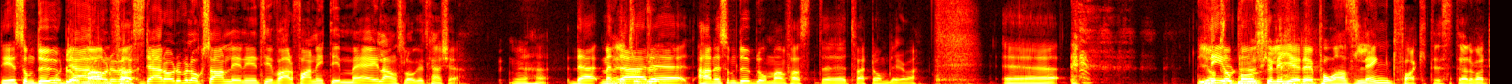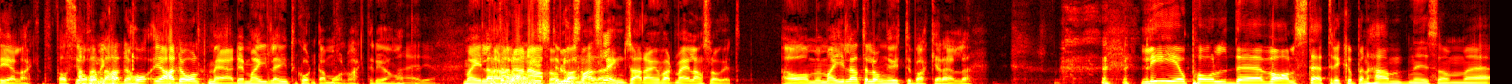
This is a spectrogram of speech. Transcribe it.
Det är som du Och där, har Blomman, du väl, fast... där har du väl också anledningen till varför han inte är med i landslaget kanske? Jaha. Där, men Nej, där, trodde- eh, han är som du Blomman, fast eh, tvärtom blir det va? Eh, jag trodde Leopold- du skulle ge dig på hans längd faktiskt. Det hade varit elakt. Fast jag, håller, hade, jag hade hållit med det. Man gillar ju inte korta målvakter, det gör man Nej, inte. det- Man gillar inte Hade han långa ytterbackar. Blommans där. längd så hade han ju varit med i landslaget. Ja, men man gillar inte långa ytterbackar heller. Leopold eh, Wahlstedt, räck upp en hand ni som eh,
